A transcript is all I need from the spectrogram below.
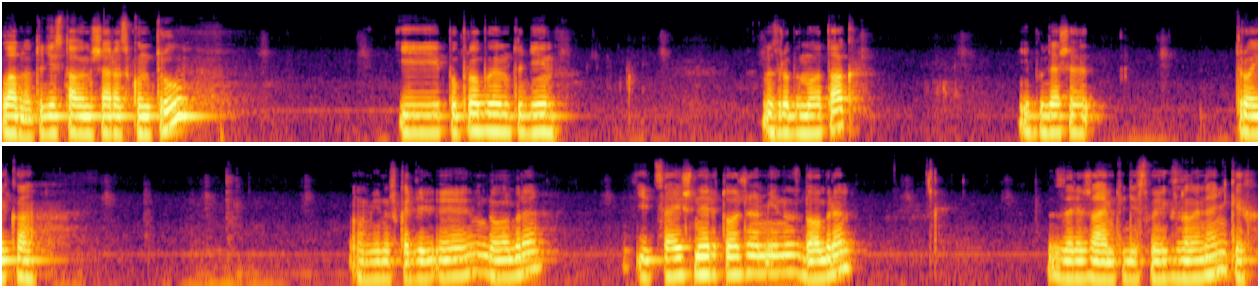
Ладно, тоді ставимо ще раз контру. І попробуємо тоді. Зробимо отак. І буде ще тройка. О, мінус каділь. Добре. І цей шнир теж мінус, добре. Заряджаємо тоді своїх зелененьких.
